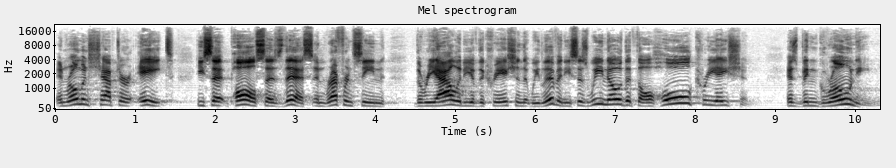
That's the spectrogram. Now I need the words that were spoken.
In Romans chapter 8, he said Paul says this in referencing the reality of the creation that we live in. He says, "We know that the whole creation has been groaning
